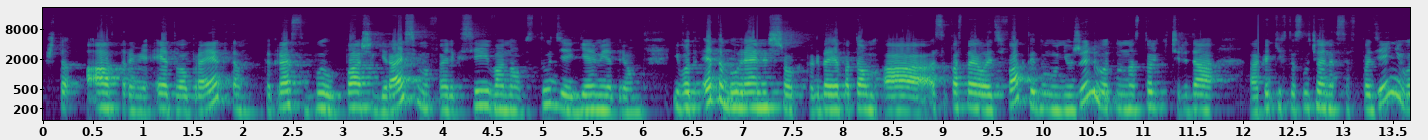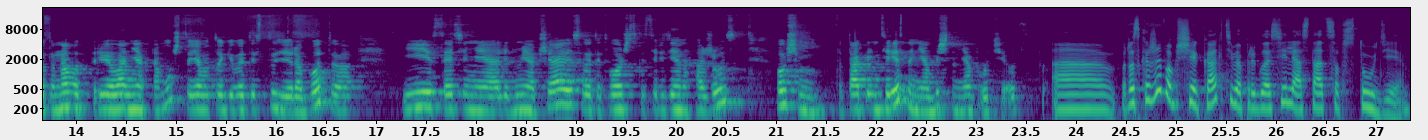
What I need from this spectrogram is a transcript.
что авторами этого проекта как раз был Паша Герасимов и Алексей Иванов, студия «Геометриум». И вот это был реальный шок, когда я потом а, сопоставила эти факты и думаю, неужели вот ну, настолько череда а, каких-то случайных совпадений, вот она вот привела меня к тому, что я в итоге в этой студии работаю и с этими людьми общаюсь, в этой творческой среде нахожусь. В общем, вот так интересно, необычно у меня получилось. А, расскажи вообще, как тебя пригласили остаться в студии?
